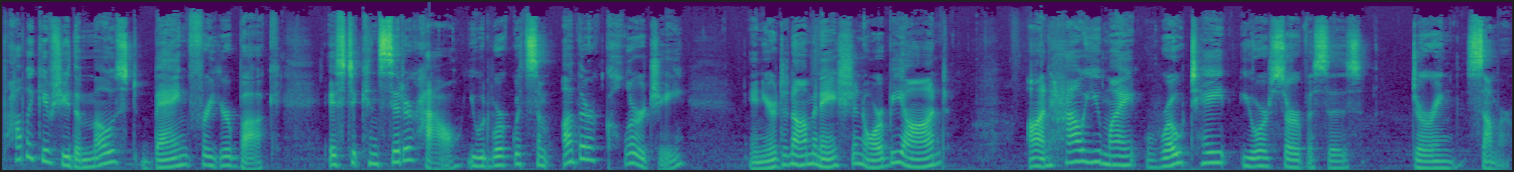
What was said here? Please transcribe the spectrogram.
probably gives you the most bang for your buck is to consider how you would work with some other clergy in your denomination or beyond on how you might rotate your services during summer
